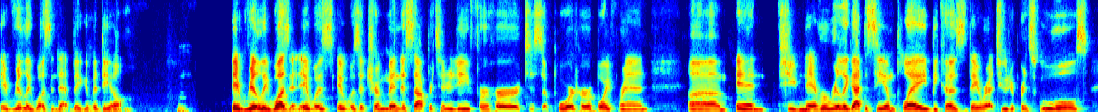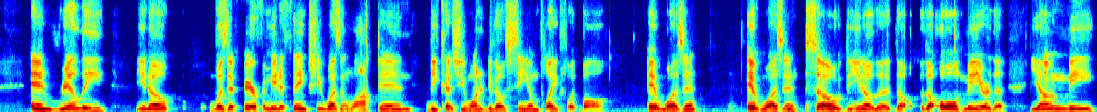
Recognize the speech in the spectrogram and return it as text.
it really wasn't that big of a deal. Hmm. It really wasn't. It was it was a tremendous opportunity for her to support her boyfriend. Um, and she never really got to see him play because they were at two different schools. And really, you know, was it fair for me to think she wasn't locked in because she wanted to go see him play football? It wasn't. It wasn't. So, you know, the the the old me or the young me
